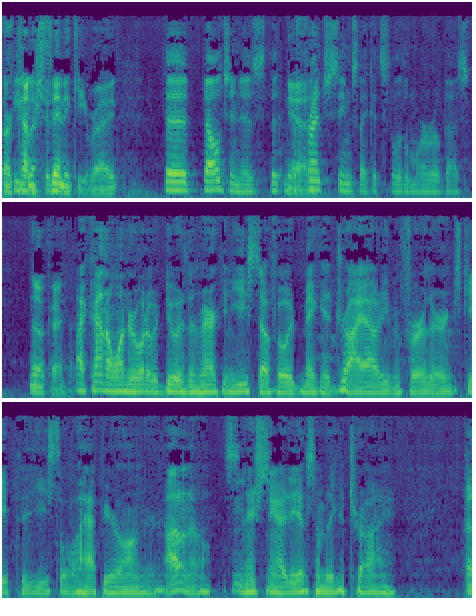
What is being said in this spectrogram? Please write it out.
are kind of sugar. finicky, right? The Belgian is the, Yeah. the French seems like it's a little more robust. Okay. I kind of wonder what it would do with American yeast though if it would make it dry out even further and just keep the yeast a little happier longer. I don't know. It's an Hmm. interesting idea. Somebody could try. I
